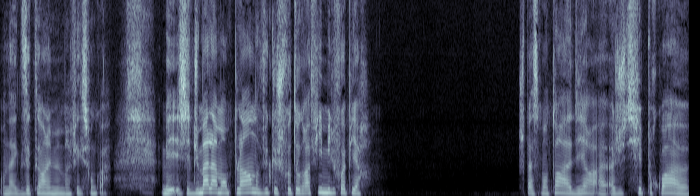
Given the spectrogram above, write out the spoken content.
On a exactement les mêmes réflexions, quoi. Mais j'ai du mal à m'en plaindre, vu que je photographie mille fois pire. Je passe mon temps à dire, à, justifier pourquoi euh,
